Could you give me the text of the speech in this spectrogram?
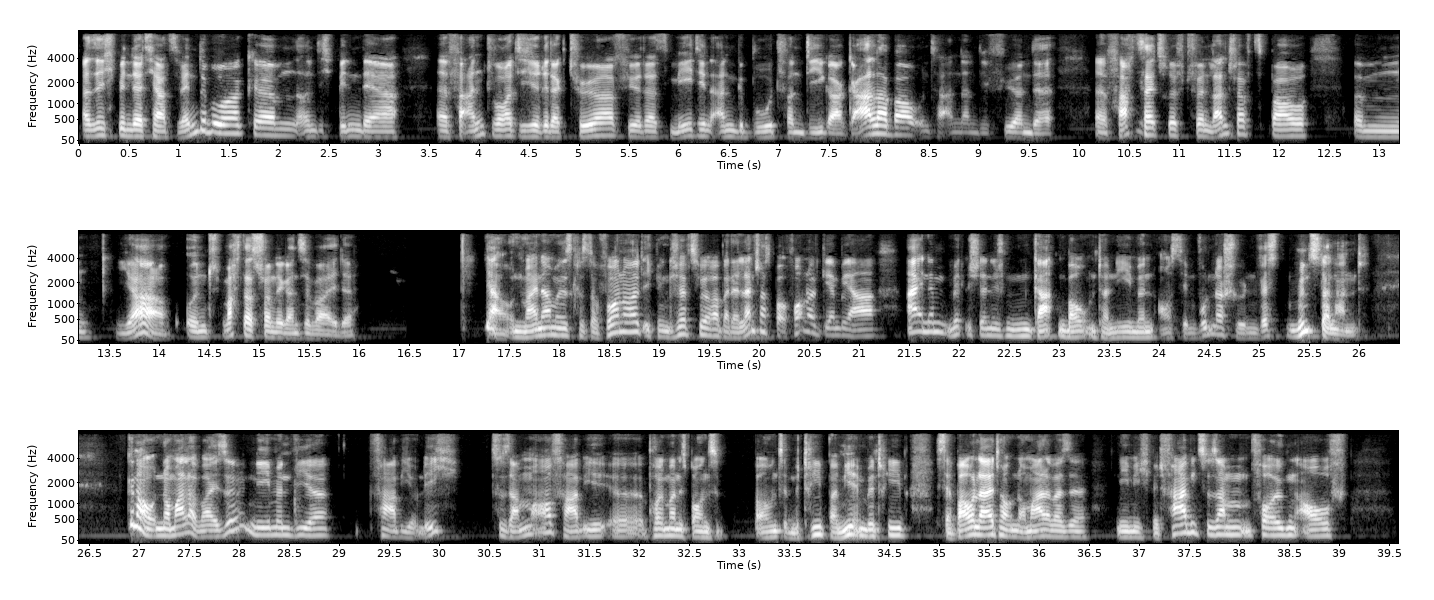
Also, ich bin der Tjaz Wendeburg ähm, und ich bin der äh, verantwortliche Redakteur für das Medienangebot von Diga Galabau, unter anderem die führende äh, Fachzeitschrift für den Landschaftsbau. Ähm, ja, und macht das schon eine ganze Weile. Ja, und mein Name ist Christoph Vornold. Ich bin Geschäftsführer bei der Landschaftsbau Vornold GmbH, einem mittelständischen Gartenbauunternehmen aus dem wunderschönen Westmünsterland. Genau, normalerweise nehmen wir Fabi und ich zusammen auf. Fabi äh, Pollmann ist bei uns, bei uns im Betrieb, bei mir im Betrieb, ist der Bauleiter und normalerweise nehme ich mit Fabi zusammen Folgen auf.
